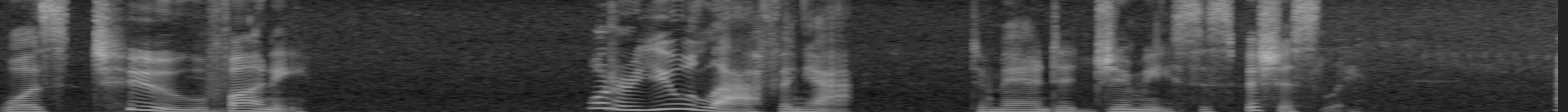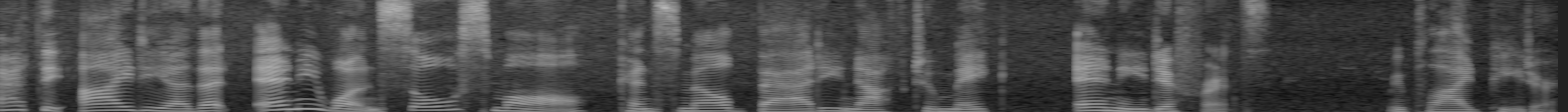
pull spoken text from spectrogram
was too funny. What are you laughing at? demanded Jimmy suspiciously. At the idea that anyone so small can smell bad enough to make any difference, replied Peter.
